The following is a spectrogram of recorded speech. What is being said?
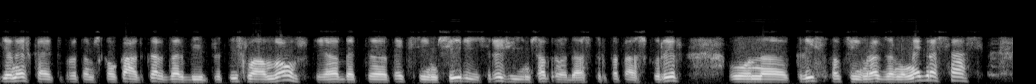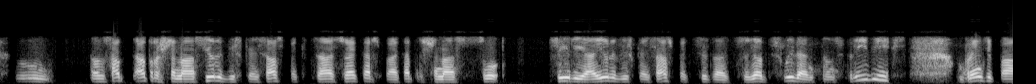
ja neskaita, protams, kaut kādu kardarbību pret islāma valsti, ja, bet, teiksim, Sīrijas režīms atrodas turpatās, kur ir, un uh, Kristus acīm redzami negrasās. Atrašanās juridiskais aspekts, ASV karaspēka atrašanās Sīrijā juridiskais aspekts ir ļoti slidens un strīdīgs. Un, principā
